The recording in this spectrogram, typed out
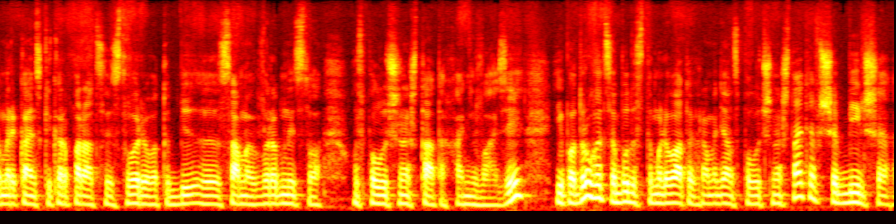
американські корпорації створювати е, саме виробництво у Сполучених Штатах, а не в Азії. І по-друге, це буде стимулювати громадян Сполучених Штатів ще більше е,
